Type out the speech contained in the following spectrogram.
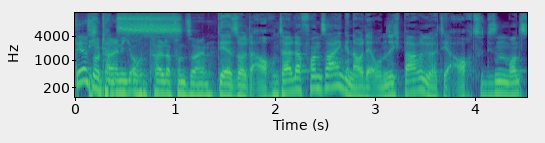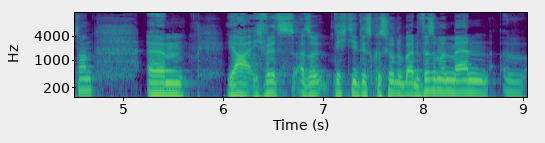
der sollte eigentlich auch ein Teil davon sein. Der sollte auch ein Teil davon sein, genau, der Unsichtbare gehört ja auch zu diesen Monstern. Ähm, ja, ich will jetzt also nicht die Diskussion über Invisible Man äh,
